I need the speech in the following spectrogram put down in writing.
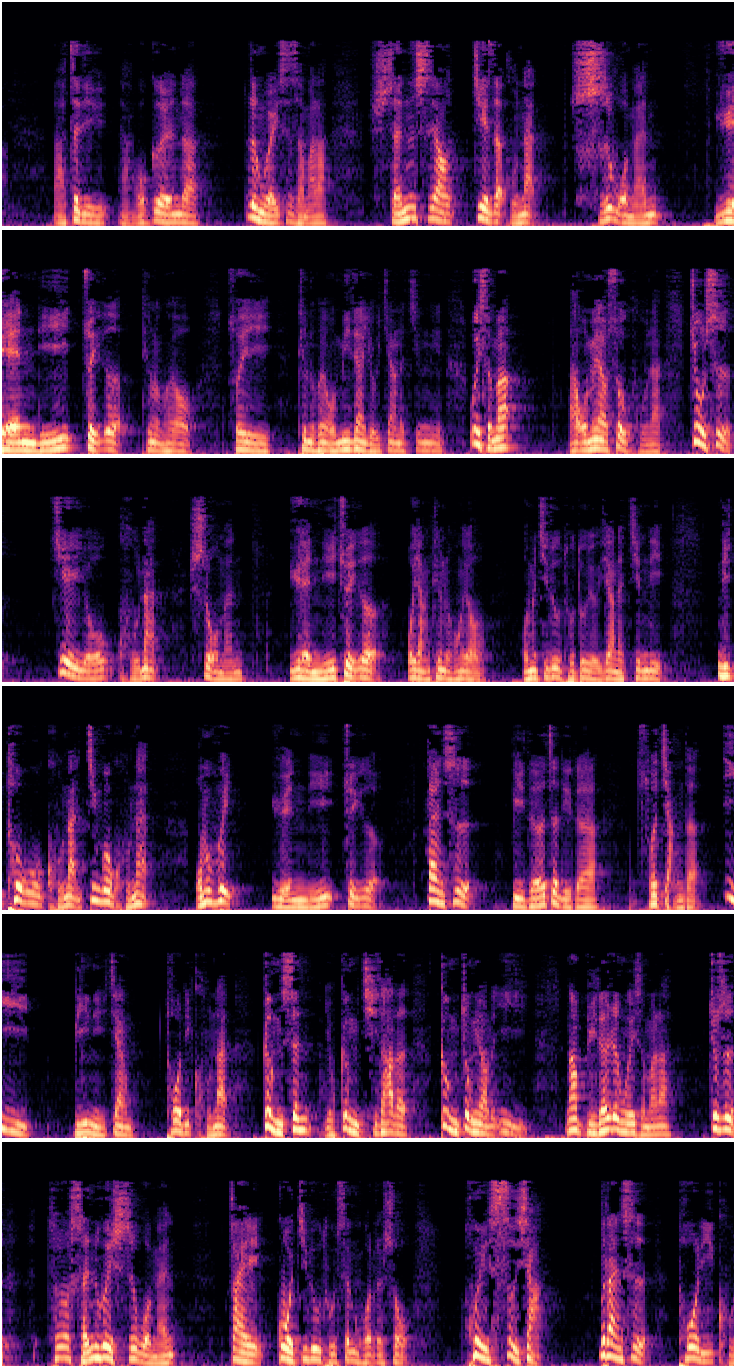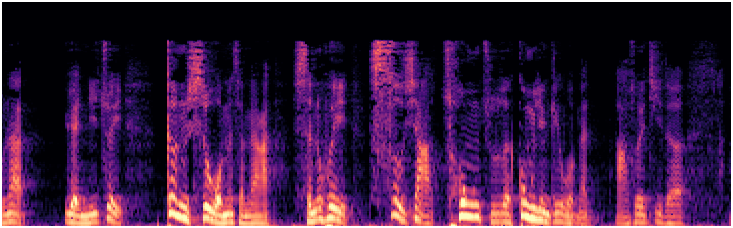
啊，这里啊，我个人的认为是什么呢？神是要借着苦难使我们远离罪恶，听众朋友。所以，听众朋友，我们一定要有这样的经历。为什么啊？我们要受苦呢？就是借由苦难使我们远离罪恶。我想，听众朋友，我们基督徒都有这样的经历。你透过苦难，经过苦难，我们会远离罪恶。但是，彼得这里的所讲的意义，比你这样脱离苦难更深，有更其他的、更重要的意义。那彼得认为什么呢？就是他说，神会使我们。在过基督徒生活的时候，会四下，不但是脱离苦难、远离罪，更使我们怎么样啊？神会四下充足的供应给我们啊！所以记得，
